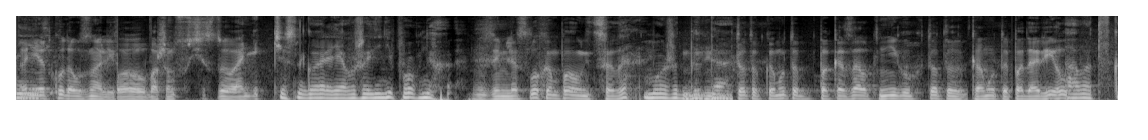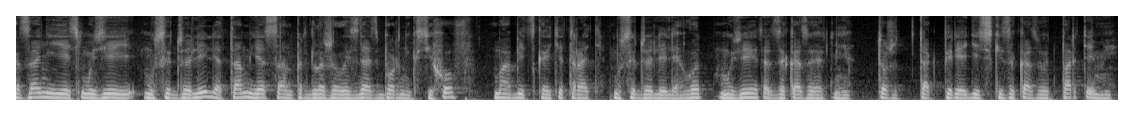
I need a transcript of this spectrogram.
Они откуда узнали о вашем существовании? Честно говоря, я уже и не помню. Земля слухом полнится, да? Может быть, да. Кто-то кому-то показал книгу, кто-то кому-то подарил. А вот в Казани есть музей Мусы Джалиля, там я сам предложил издать сборник стихов «Моабитская тетрадь» Мусы Джалиля. Вот музей этот заказывает мне тоже так периодически заказывают партиями.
